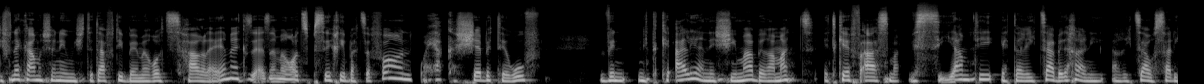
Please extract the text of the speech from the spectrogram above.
לפני כמה שנים השתתפתי במרוץ הר לעמק, זה איזה מרוץ פסיכי בצפון, הוא היה קשה בטירוף, ונתקעה לי הנשימה ברמת התקף אסתמה, וסיימתי את הריצה, בדרך כלל אני, הריצה עושה לי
